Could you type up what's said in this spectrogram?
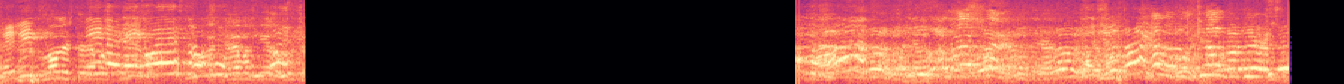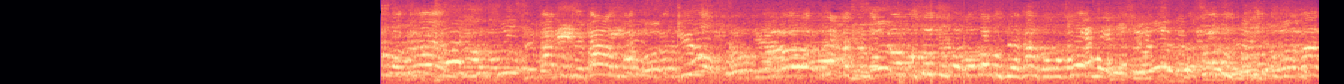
Vive de nuestros impuestos. Nosotros no podemos viajar como pueblo. Nosotros podemos viajar.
